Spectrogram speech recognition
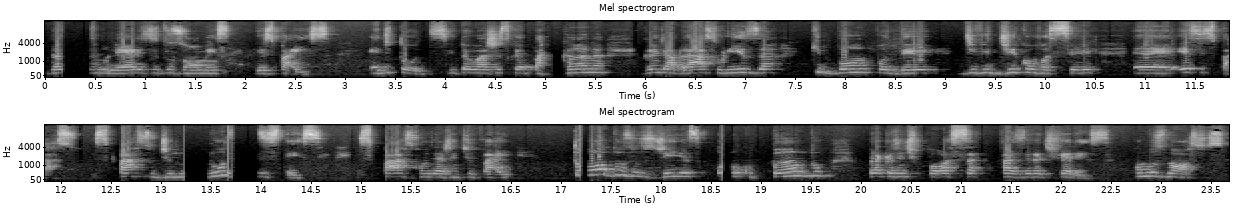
das mulheres e dos homens desse país. É de todos. Então, eu acho isso que é bacana. Grande abraço, Isa. Que bom poder dividir com você é, esse espaço espaço de luta e resistência espaço onde a gente vai todos os dias ocupando para que a gente possa fazer a diferença, como os nossos,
